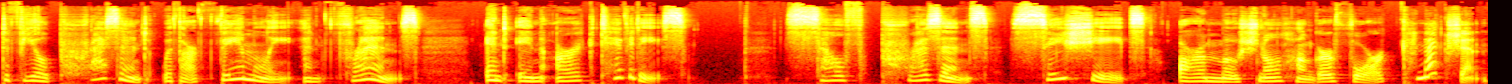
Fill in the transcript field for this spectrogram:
to feel present with our family and friends and in our activities. Self presence satiates our emotional hunger for connection.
